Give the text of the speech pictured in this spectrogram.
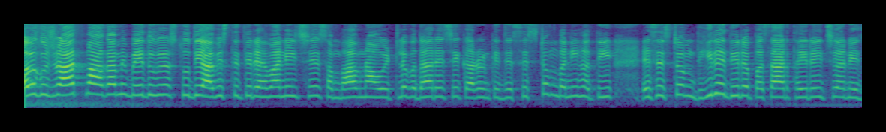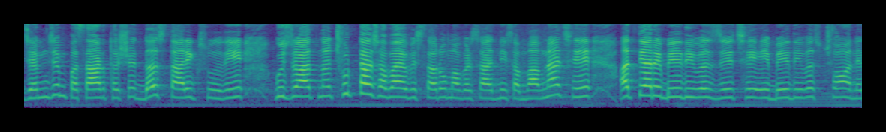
હવે ગુજરાતમાં આગામી બે દિવસ સુધી આવી સ્થિતિ રહેવાની છે. સંભાવનાઓ એટલે વધારે છે કારણ કે જે સિસ્ટમ બની હતી એ સિસ્ટમ ધીરે ધીરે પસાર થઈ રહી છે અને જેમ જેમ પસાર થશે દસ તારીખ સુધી ગુજરાતના છૂટા છવાયા વિસ્તારોમાં વરસાદની સંભાવના છે. અત્યારે બે દિવસ જે છે એ બે દિવસ છ અને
